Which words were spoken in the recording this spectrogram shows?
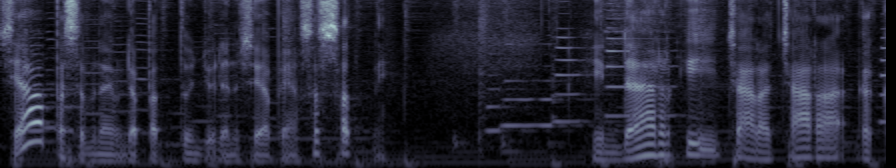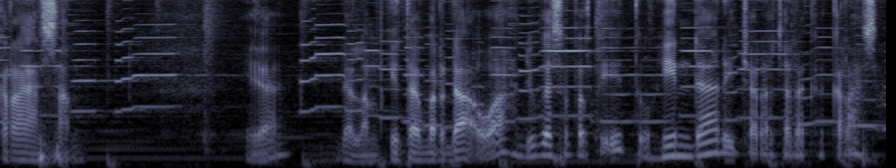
siapa sebenarnya yang dapat tunjuk dan siapa yang sesat nih hindari cara-cara kekerasan ya dalam kita berdakwah juga seperti itu, hindari cara-cara kekerasan.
